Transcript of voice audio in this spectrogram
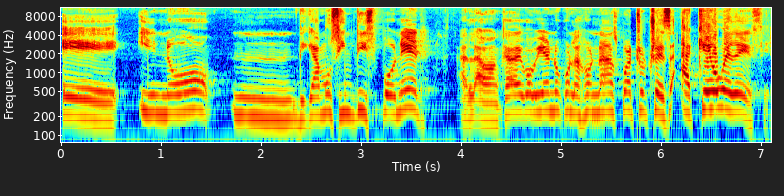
eh, y no, mm, digamos, indisponer a la bancada de gobierno con las jornadas 4-3, ¿a qué obedece?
